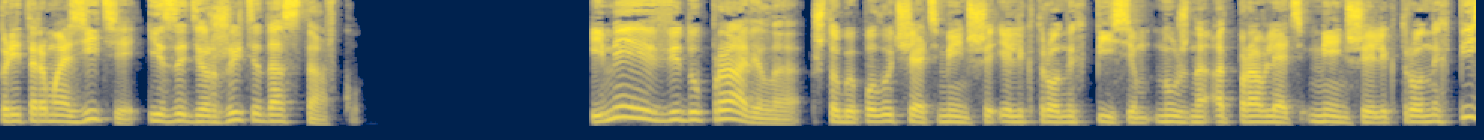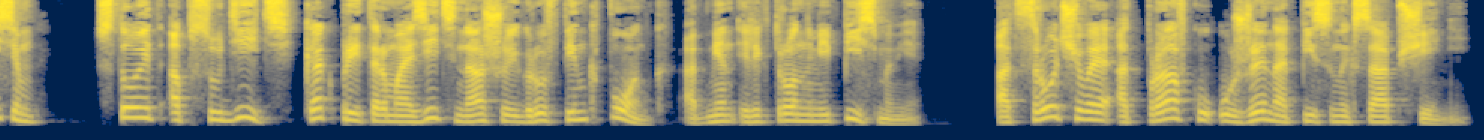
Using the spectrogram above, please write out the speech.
Притормозите и задержите доставку. Имея в виду правило, чтобы получать меньше электронных писем, нужно отправлять меньше электронных писем, стоит обсудить, как притормозить нашу игру в пинг-понг, обмен электронными письмами, отсрочивая отправку уже написанных сообщений.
